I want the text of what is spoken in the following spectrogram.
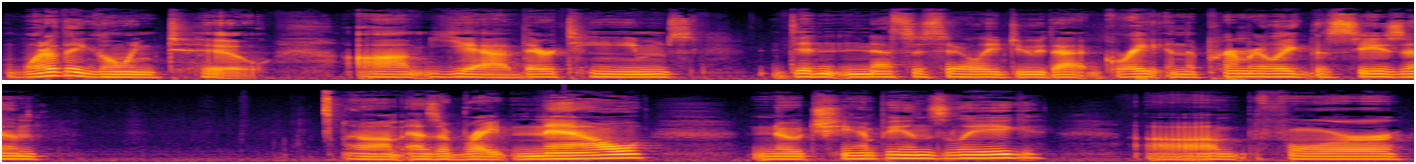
what are they going to? Um, yeah, their teams didn't necessarily do that great in the Premier League this season. Um, as of right now, no Champions League um, for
